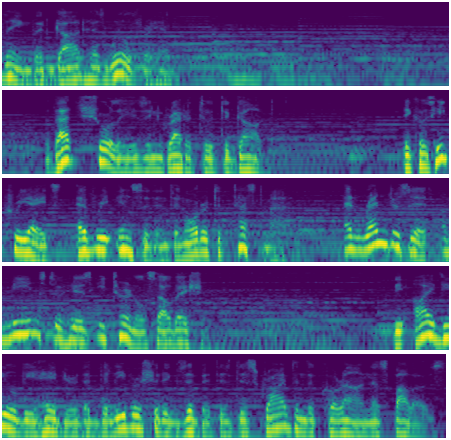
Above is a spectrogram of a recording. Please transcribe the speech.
thing that God has willed for him. That surely is ingratitude to God, because he creates every incident in order to test man and renders it a means to his eternal salvation. The ideal behavior that believers should exhibit is described in the Quran as follows.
